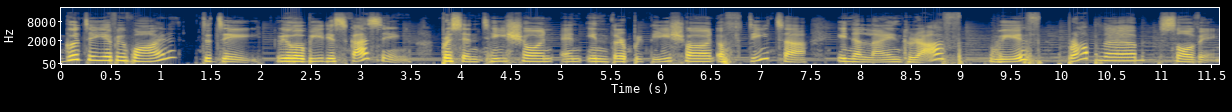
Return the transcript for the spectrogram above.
Good day everyone! Today, we will be discussing presentation and interpretation of data in a line graph with problem solving.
